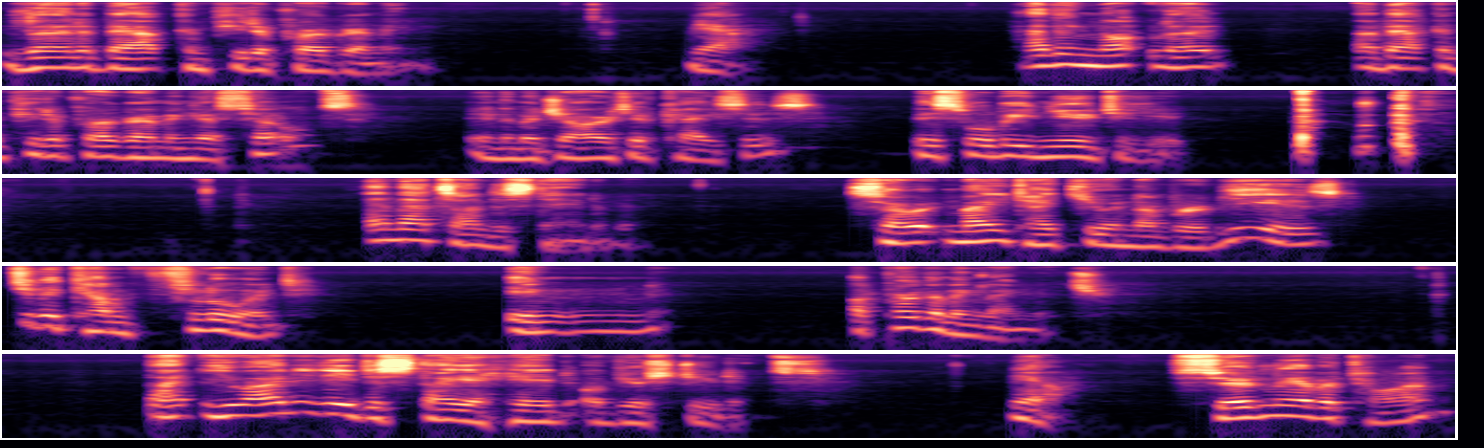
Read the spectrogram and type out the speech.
learn about computer programming. Now, having not learned about computer programming yourselves, in the majority of cases, this will be new to you. and that's understandable. So it may take you a number of years to become fluent in a programming language. But you only need to stay ahead of your students. Now, certainly over time,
